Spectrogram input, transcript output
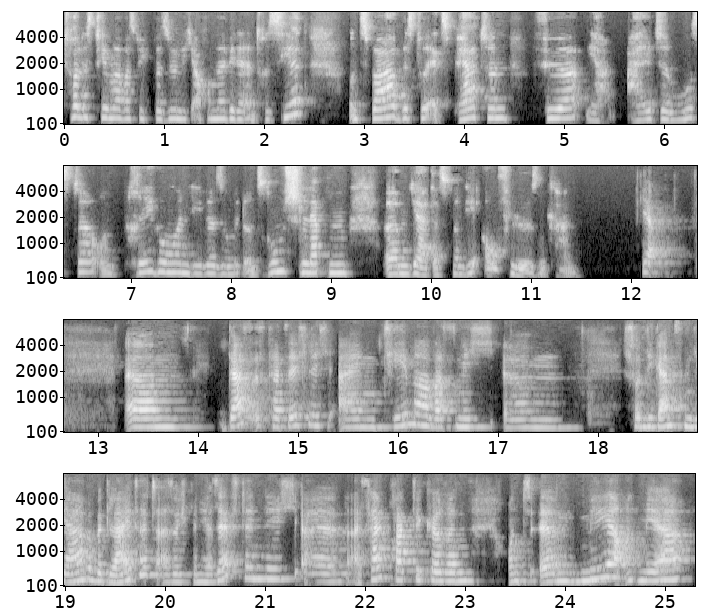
tolles Thema, was mich persönlich auch immer wieder interessiert. Und zwar bist du Expertin für ja, alte Muster und Prägungen, die wir so mit uns rumschleppen, ähm, ja, dass man die auflösen kann. Ja, ähm, das ist tatsächlich ein Thema, was mich ähm, schon die ganzen Jahre begleitet. Also ich bin ja selbstständig äh, als Heilpraktikerin und ähm, mehr und mehr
